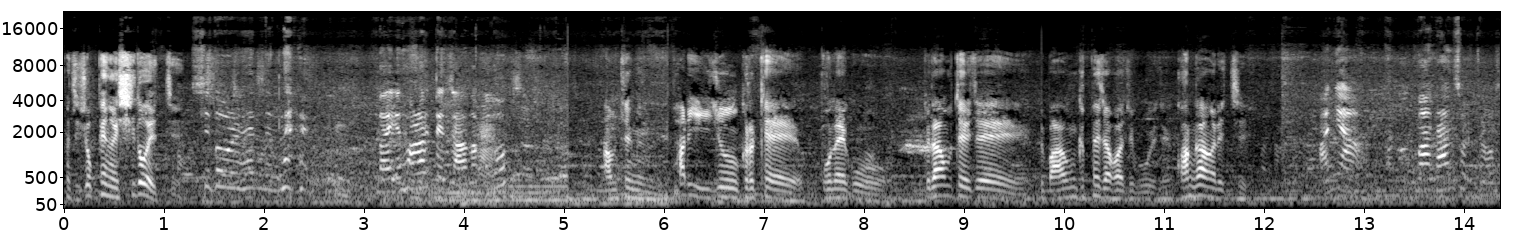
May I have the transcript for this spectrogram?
그치 쇼핑을 시도했지. 시도를 했는데 나에게 허락되지 않았고 아무튼 파리 2주 그렇게 보내고 그 다음부터 이제 마음 급해져가지고 이제 관광을 했지. 아니야. 오빠한테 한 소리 들어서.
